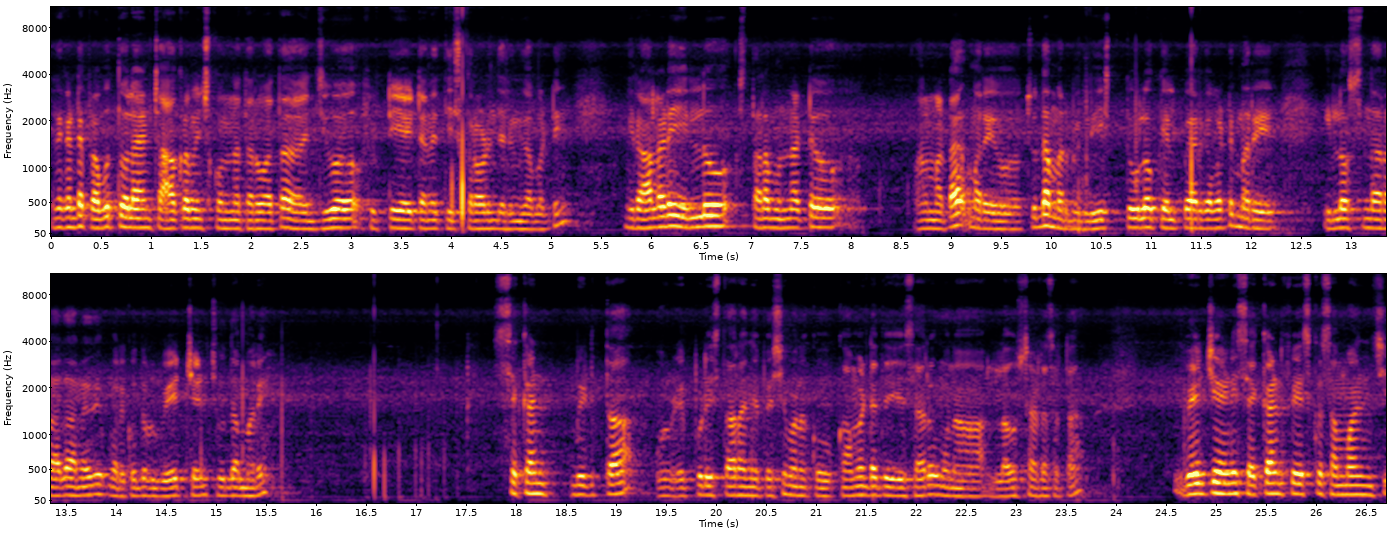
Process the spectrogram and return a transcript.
ఎందుకంటే ప్రభుత్వ ల్యాండ్స్ ఆక్రమించుకున్న తర్వాత జియో ఫిఫ్టీ ఎయిట్ అనేది తీసుకురావడం జరిగింది కాబట్టి మీరు ఆల్రెడీ ఇల్లు స్థలం ఉన్నట్టు అనమాట మరి చూద్దాం మరి మీరు లీస్ట్ టూలోకి వెళ్ళిపోయారు కాబట్టి మరి ఇల్లు వస్తుందా రాదా అనేది మరి కొంచెం వెయిట్ చేయండి చూద్దాం మరి. సెకండ్ విడత ఎప్పుడు ఇస్తారని చెప్పేసి మనకు కామెంట్ అయితే చేశారు మన లవ్ స్టాటస్ అట. వెయిట్ చేయండి సెకండ్ ఫేజ్కు సంబంధించి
